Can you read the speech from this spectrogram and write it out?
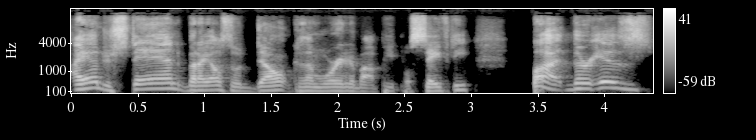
I understand but i also don't because i'm worried about people's safety but there is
